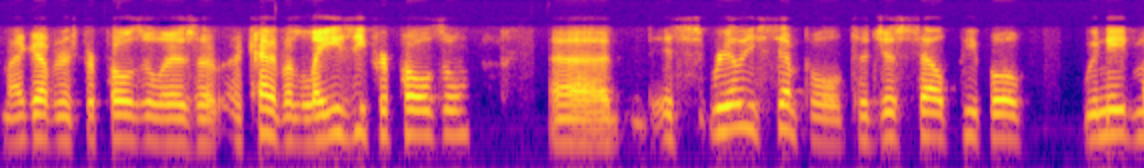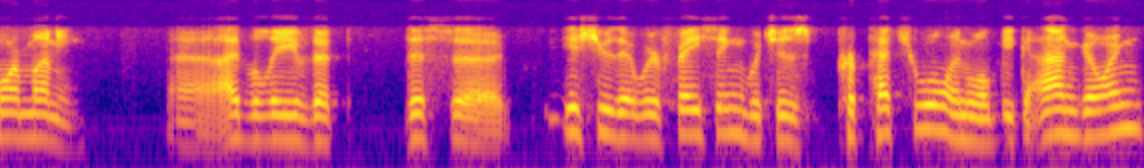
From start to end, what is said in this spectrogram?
my governor's proposal, as a, a kind of a lazy proposal. Uh, it's really simple to just tell people we need more money. Uh, I believe that this uh, issue that we're facing, which is perpetual and will be ongoing,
